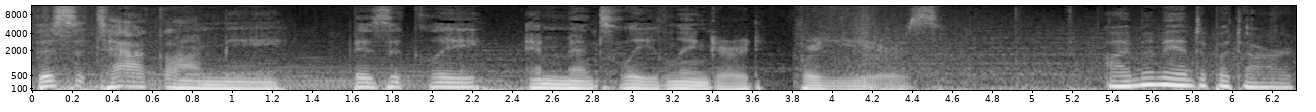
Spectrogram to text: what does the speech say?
This attack on me physically and mentally lingered for years. I'm Amanda Bedard,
